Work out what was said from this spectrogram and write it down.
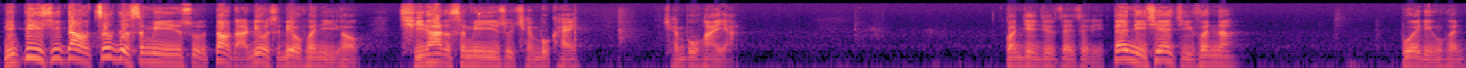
你必须到这个生命因素到达六十六分以后，其他的生命因素全部开，全部发芽。关键就在这里。但你现在几分呢？不会零分。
